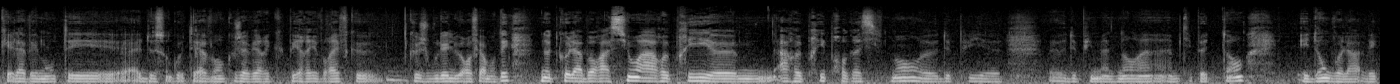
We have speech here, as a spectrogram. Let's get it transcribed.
qu'elle avait monté de son côté avant, que j'avais récupéré, bref que que je voulais lui refaire monter, notre collaboration a repris a repris progressivement euh, depuis, euh, euh, depuis maintenant un, petit peu de temps. Et donc voilà, avec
